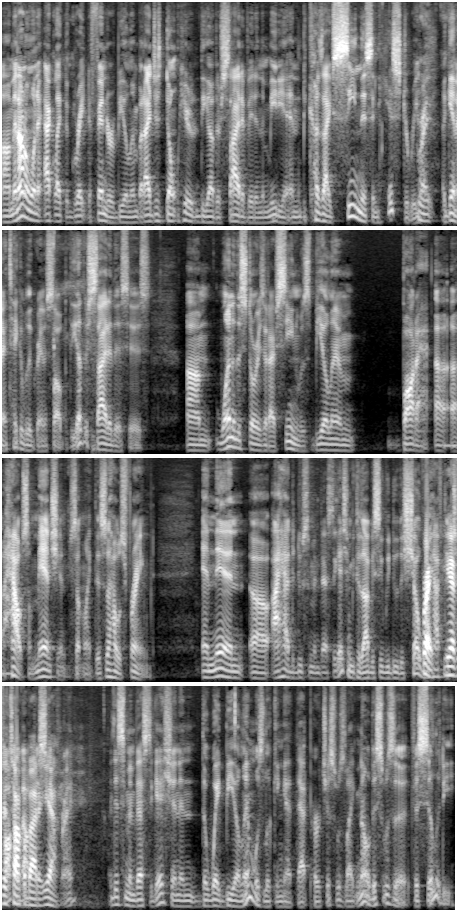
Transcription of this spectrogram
Um, and I don't want to act like the great defender of BLM, but I just don't hear the other side of it in the media. And because I've seen this in history, Right. again, I take it with a grain of salt. But the other side of this is um, one of the stories that I've seen was BLM bought a, a, a house, a mansion, something like this. This is how it was framed. And then uh, I had to do some investigation because obviously we do the show. Right. We have to You have to talk, talk about, about it, yeah. right? I did some investigation, and the way BLM was looking at that purchase was like, no, this was a facility.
